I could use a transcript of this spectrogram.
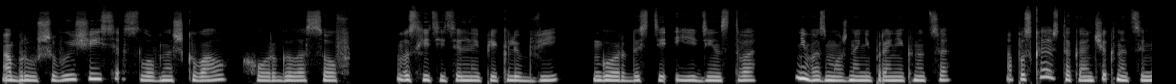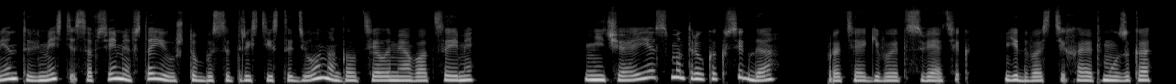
обрушивающийся, словно шквал, хор голосов. Восхитительный пик любви, гордости и единства. Невозможно не проникнуться. Опускаю стаканчик на цемент и вместе со всеми встаю, чтобы сотрясти стадион оголтелыми овациями. Нечая я смотрю, как всегда, Протягивает святик. Едва стихает музыка.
